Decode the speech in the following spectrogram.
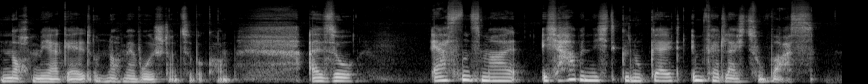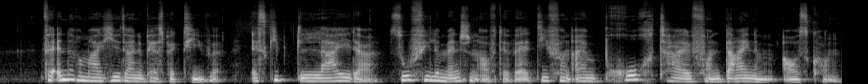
noch mehr Geld und noch mehr Wohlstand zu bekommen. Also, erstens mal, ich habe nicht genug Geld im Vergleich zu was? Verändere mal hier deine Perspektive. Es gibt leider so viele Menschen auf der Welt, die von einem Bruchteil von deinem auskommen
